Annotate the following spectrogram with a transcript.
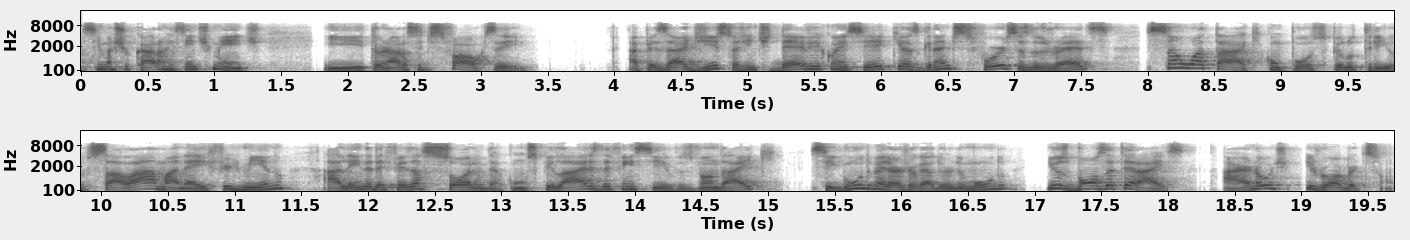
se machucaram recentemente e tornaram-se desfalques aí. Apesar disso, a gente deve reconhecer que as grandes forças dos Reds são o ataque composto pelo trio Salah, Mané e Firmino, além da defesa sólida com os pilares defensivos Van Dijk, segundo melhor jogador do mundo, e os bons laterais Arnold e Robertson.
